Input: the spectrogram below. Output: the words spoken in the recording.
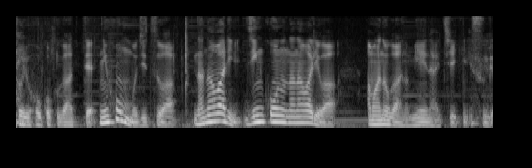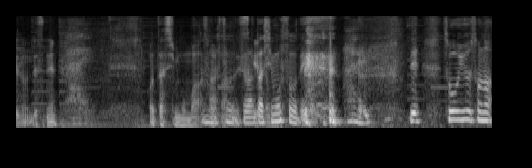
そういう報告があって日本も実は7割人口の7割は天の川の見えない地域に住んでるんですね。はい私もまあそうなんですけど私もそうです。はい、でそういうその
